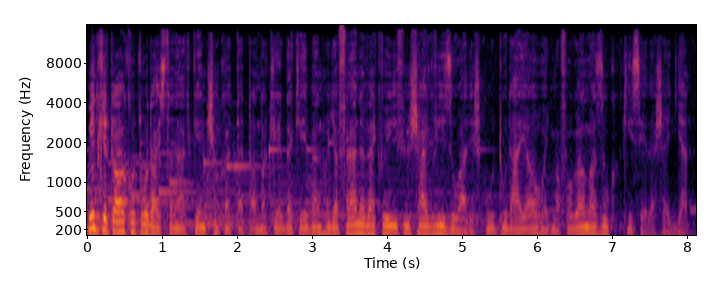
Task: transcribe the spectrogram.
Mindkét alkotó rajztanárként sokat tett annak érdekében, hogy a felnövekvő ifjúság vizuális kultúrája, ahogy ma fogalmazzuk, kiszélesedjen.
